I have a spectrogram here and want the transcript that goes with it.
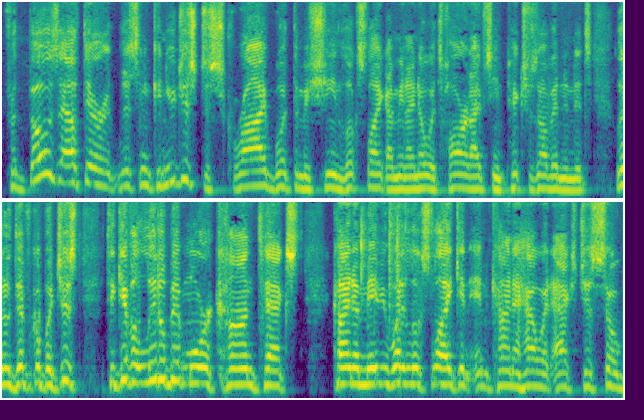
For those out there listening, can you just describe what the machine looks like? I mean, I know it's hard. I've seen pictures of it and it's a little difficult, but just to give a little bit more context, kind of maybe what it looks like and, and kind of how it acts, just so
